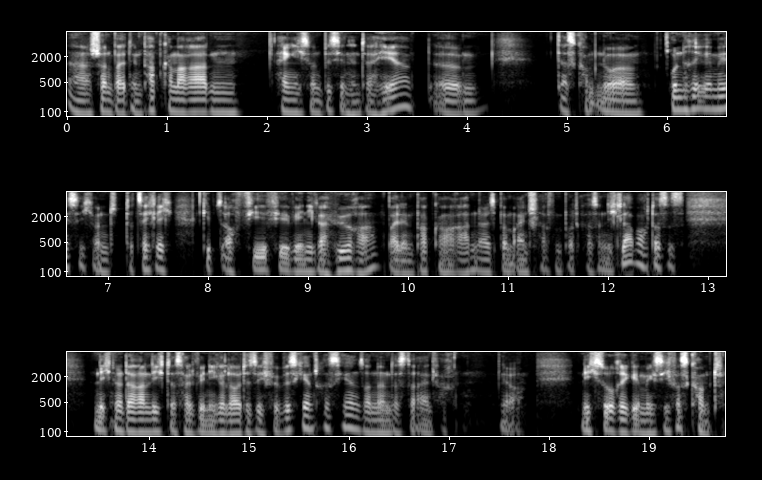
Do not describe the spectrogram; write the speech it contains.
Äh, schon bei den Pappkameraden hänge ich so ein bisschen hinterher. Ähm, das kommt nur unregelmäßig und tatsächlich gibt es auch viel, viel weniger Hörer bei den Pappkameraden als beim Einschlafen-Podcast. Und ich glaube auch, dass es nicht nur daran liegt, dass halt weniger Leute sich für Whisky interessieren, sondern dass da einfach ja nicht so regelmäßig was kommt.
